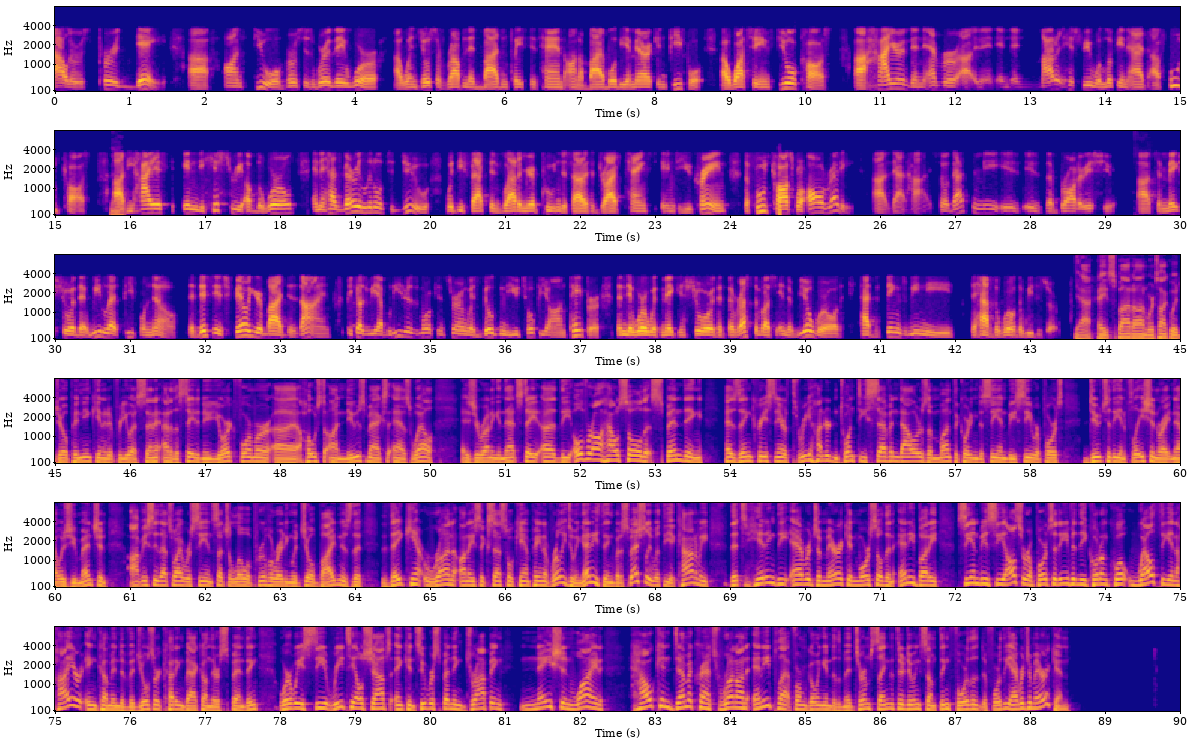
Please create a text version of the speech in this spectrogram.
per day uh, on fuel versus where they were uh, when Joseph Robinette Biden placed his hand on a Bible. The American people are watching fuel costs uh, higher than ever uh, in, in, in, modern history. We're looking at uh, food costs, uh, yeah. the highest in the history of the world, and it has very little to do with the fact that Vladimir Putin decided to drive tanks into Ukraine. The food costs were already uh, that high. So that to me is is the broader issue uh, to make sure that we let people know that this is failure by design because we have leaders more concerned with building the utopia on paper than they were with making sure that the rest of us in the real world had the things we need to have the world that we deserve. Yeah, hey, spot on. We're talking with Joe Pinion, candidate for U.S. Senate out of the state of New York, former uh, host on Newsmax as well as you're running in that state. Uh, the overall household spending has increased near $327 a month, according to CNBC reports, due to the inflation right now, as you mentioned. Obviously, that's why we're seeing such a low approval rating with Joe Biden, is that they can't run on a successful campaign of really doing anything, but especially with the economy that's hitting the average American more so than anybody. CNBC also reports that even the quote unquote wealthy and higher income individuals are cutting back on their spending, where we see retail shops and consumer spending dropping nationwide. How can Democrats run on any platform going into the midterm saying that they're doing something for the for the average American?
